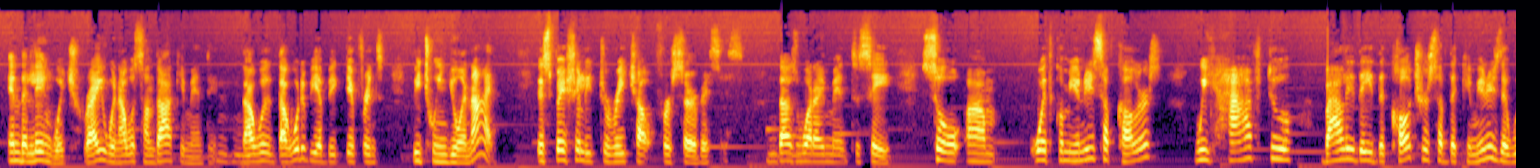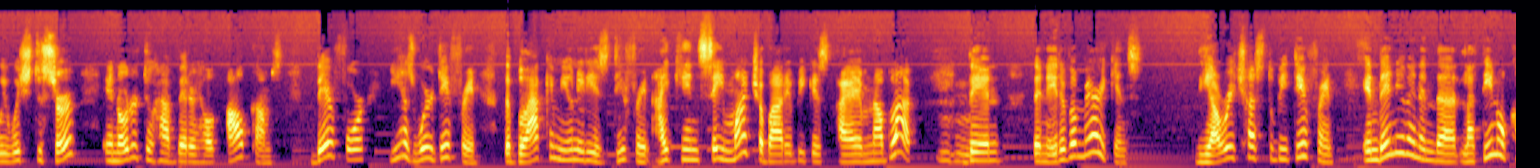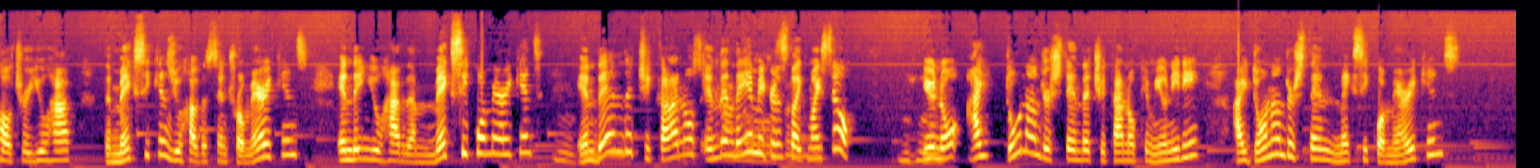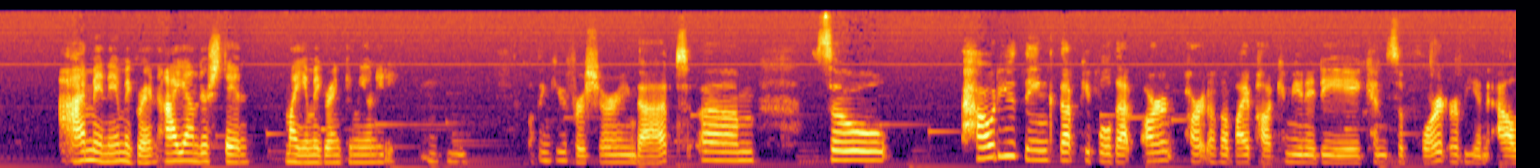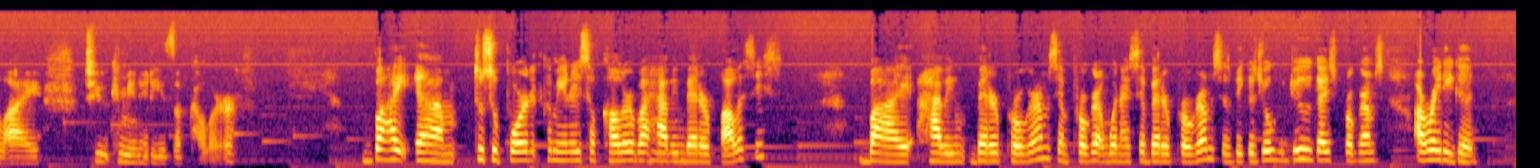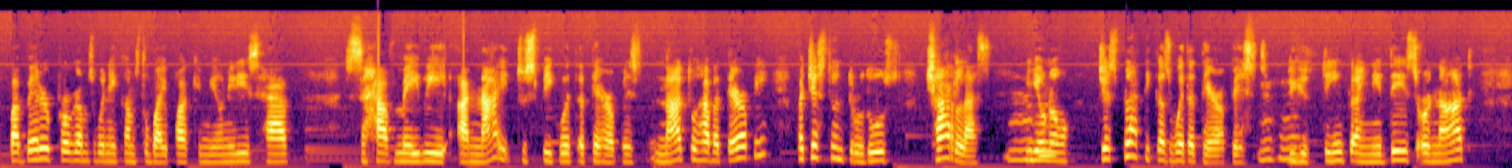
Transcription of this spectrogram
and the language. Right? When I was undocumented, Mhm. that would that would be a big difference between you and I, especially to reach out for services. That's Mhm. what I meant to say. So, um, with communities of colors, we have to validate the cultures of the communities that we wish to serve in order to have better health outcomes. Therefore, yes, we're different. The black community is different. I can't say much about it because I am not black. Mhm. Then the Native Americans, the outreach has to be different. And then even in the Latino culture, you have the Mexicans, you have the Central Americans, and then you have the Mexico Americans, Mhm. and then the Chicanos, and then the immigrants like and- myself. Mhm. You know, I don't understand the Chicano community. I don't understand Mexico Americans. I'm an immigrant. I understand my immigrant community. Mhm. Well, thank you for sharing that. Um, so, how do you think that people that aren't part of a BIPOC community can support or be an ally to communities of color? By um, to support communities of color by Mhm. having better policies, by having better programs and program. When I say better programs, is because you you guys programs are already good, but better programs when it comes to BIPOC communities have have maybe a night to speak with a therapist, not to have a therapy, but just to introduce charlas, you Mhm. know, just pláticas with a therapist. Mhm. Do you think I need this or not?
